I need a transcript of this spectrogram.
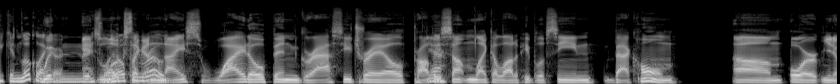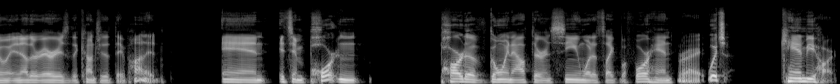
It can look like Wi- a nice it wide looks like open a nice wide open grassy trail probably Yeah. something like a lot of people have seen back home um, or you know in other areas of the country that they've hunted. And it's important part of going out there and seeing what it's like beforehand right. which can be hard.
